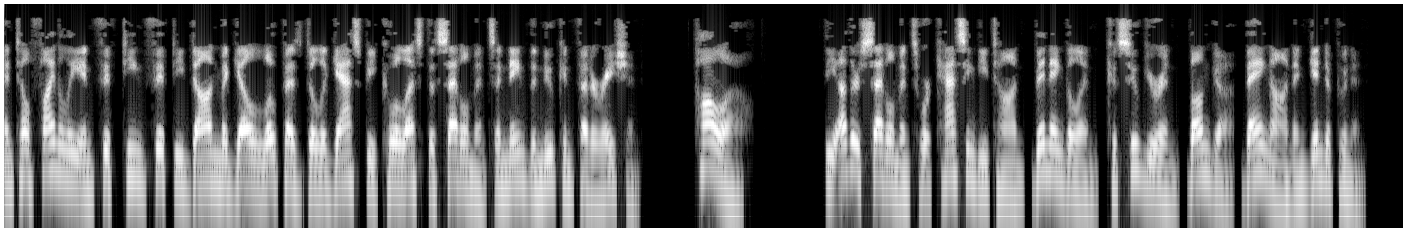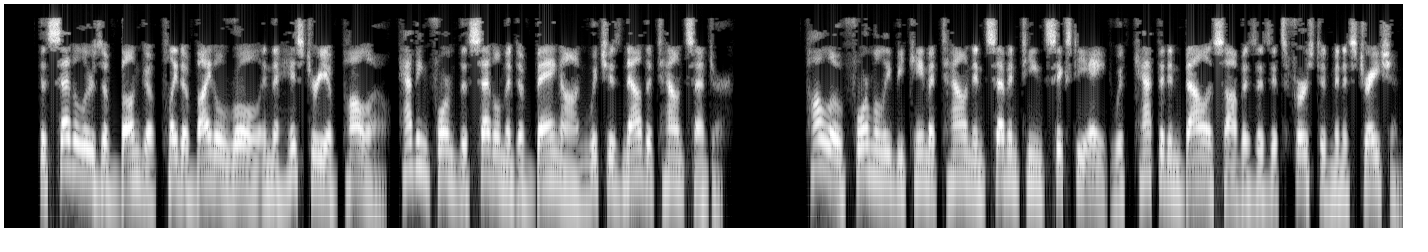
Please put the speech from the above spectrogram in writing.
until finally in 1550 Don Miguel López de Legazpi coalesced the settlements and named the new confederation Palo. The other settlements were Casangitan, Binangalan, Casuguran, Bunga, Bangon and Gindapunan. The settlers of Bunga played a vital role in the history of Palo, having formed the settlement of Bangon which is now the town center. Palo formally became a town in 1768 with Kapitan Balasabas as its first administration.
